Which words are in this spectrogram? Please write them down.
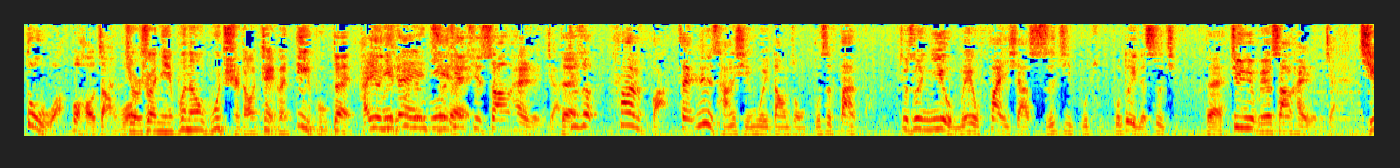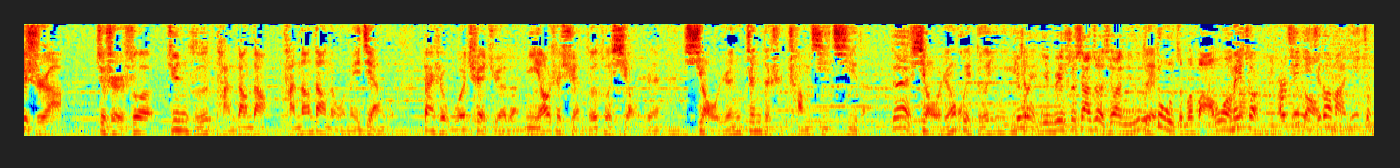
度啊不好掌握。就是说你不能无耻到这个地步。对，还有你不能直接去伤害人家，对。就是说犯法在日常行为当中不是犯法，就是说你有没有犯下实际不不对的事情，对就有没有伤害人家。其实啊，就是说君子坦荡荡，坦荡荡的我没见过，但是我却觉得你要是选择做小人，小人真的是长期期的。对小人会得忧郁症因为。你比如说像这种情况，你这个度怎么把握？没错，而且你知道吗？吗？你整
